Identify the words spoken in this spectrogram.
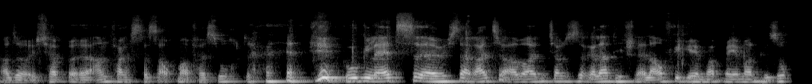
also ich habe äh, anfangs das auch mal versucht, Google Ads äh, mich da reinzuarbeiten. Ich habe es relativ schnell aufgegeben, habe mir jemanden gesucht,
